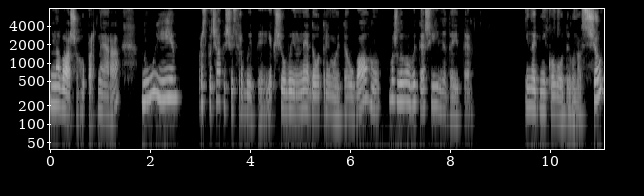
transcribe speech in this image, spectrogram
на вашого партнера. Ну і розпочати щось робити. Якщо ви не доотримуєте увагу, можливо, ви теж її не даєте. І на дні колоди у нас що?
